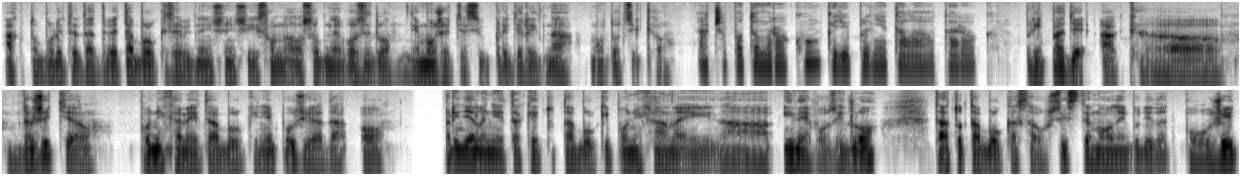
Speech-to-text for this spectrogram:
ak to boli teda dve tabulky s evidenčným číslom na osobné vozidlo, nemôžete si ju prideliť na motocykel. A čo po tom roku, keď uplynie tá lehota rok? Prípade, ak e, držiteľ ponechanej tabulky nepožiada o pridelenie takejto tabulky ponechanej na iné vozidlo. Táto tabulka sa už systémov nebude dať použiť.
